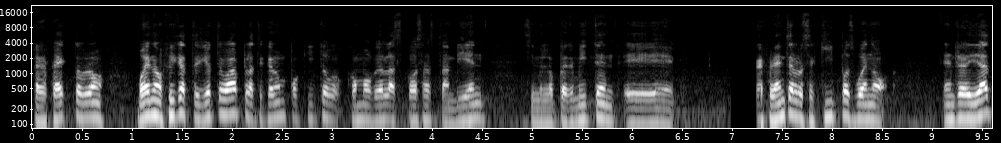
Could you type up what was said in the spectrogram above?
Perfecto, bro. Bueno, fíjate, yo te voy a platicar un poquito cómo veo las cosas también, si me lo permiten. Eh, referente a los equipos, bueno, en realidad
